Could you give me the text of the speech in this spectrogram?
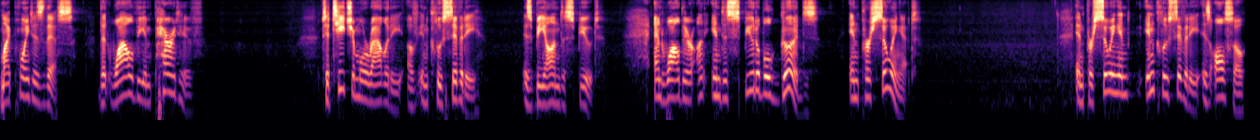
My point is this, that while the imperative to teach a morality of inclusivity is beyond dispute, and while there are indisputable goods in pursuing it, in pursuing in inclusivity is also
